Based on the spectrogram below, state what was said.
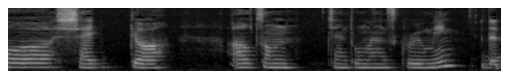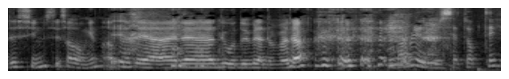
Og skjegg og alt sånn gentleman's grooming. Det, det syns i salongen at det er øh, noe du brenner for, ja. Da blir du sett opp til.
